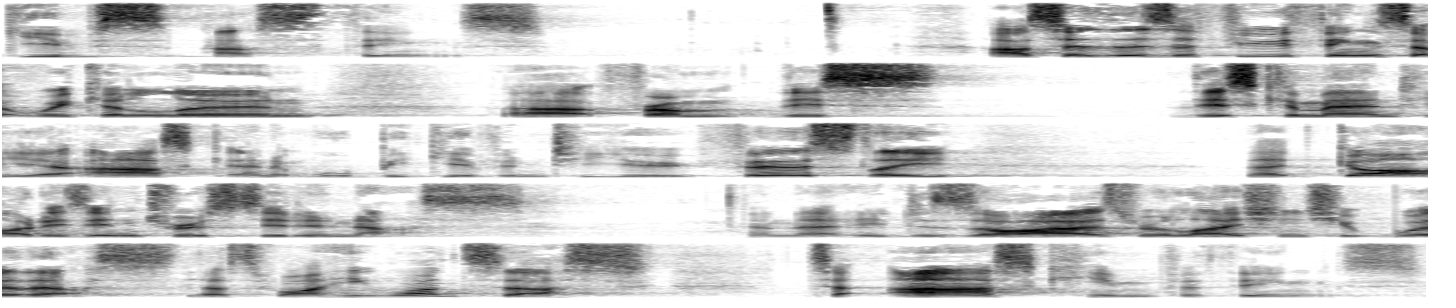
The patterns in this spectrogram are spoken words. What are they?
gives us things. Uh, so there's a few things that we can learn uh, from this, this command here ask and it will be given to you. Firstly, that God is interested in us and that he desires relationship with us. That's why he wants us to ask him for things.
